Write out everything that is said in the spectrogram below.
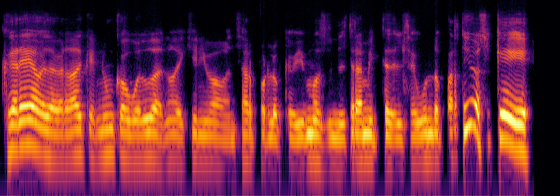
creo de verdad que nunca hubo dudas ¿no? de quién iba a avanzar por lo que vimos en el trámite del segundo partido. Así que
